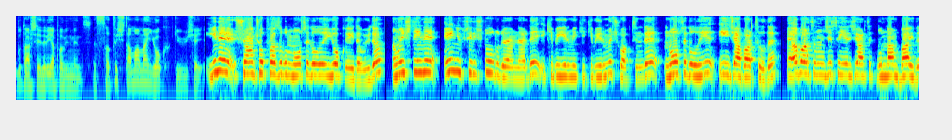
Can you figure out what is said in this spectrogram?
bu tarz şeyleri yapabilmeniz. Satış tamamen yok gibi bir şey. Yine şu an çok fazla bu no sell olayı yok AEW'da. Ama işte yine en yükselişte olduğu dönemlerde 2022-2023 vaktinde no sell olayı iyice abartıldı. E, abartılınca seyirci artık bundan baydı.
